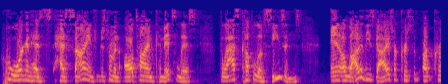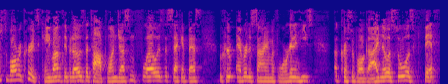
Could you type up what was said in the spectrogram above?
who Oregon has has signed from just from an all time commits list the last couple of seasons. And a lot of these guys are crystal, are Cristobal recruits. Kayvon Thibodeaux is the top one. Justin Flowe is the second best recruit ever to sign with Oregon, and he's a Cristobal guy. Noah Sewell is fifth.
